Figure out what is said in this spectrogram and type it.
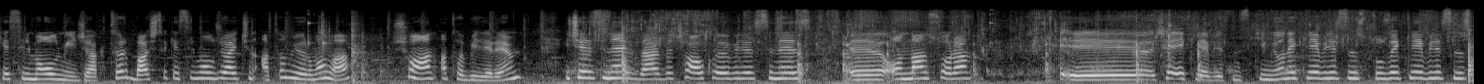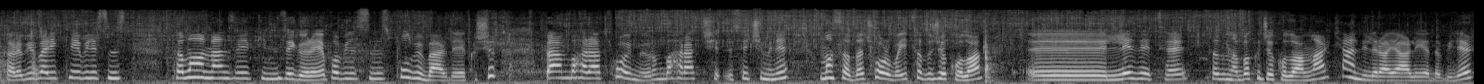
Kesilme olmayacaktır. Başta kesilme olacağı için atamıyorum ama şu an atabilirim. İçerisine zerdeçal koyabilirsiniz. Ee, ondan sonra ee, şey ekleyebilirsiniz. Kimyon ekleyebilirsiniz, tuz ekleyebilirsiniz, karabiber ekleyebilirsiniz. Tamamen zevkinize göre yapabilirsiniz. Pul biber de yakışır. Ben baharat koymuyorum. Baharat seçimini masada çorbayı tadacak olan, e, lezzete, tadına bakacak olanlar kendileri ayarlayabilir.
